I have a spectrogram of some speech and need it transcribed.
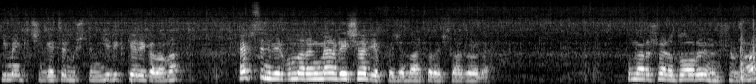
yemek için getirmiştim. Yedik geri kalanı. Hepsini bir bunların ben reçel yapacağım arkadaşlar böyle. Bunları şöyle doğruyorum şuradan.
